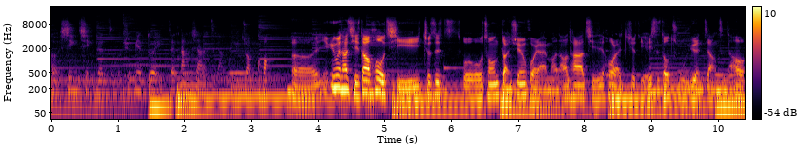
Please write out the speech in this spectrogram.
呃心情跟怎么去面对在当下的这样的一个状况？呃，因为他其实到后期就是我我从短宣回来嘛，然后他其实后来就也一直都住院这样子，然后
